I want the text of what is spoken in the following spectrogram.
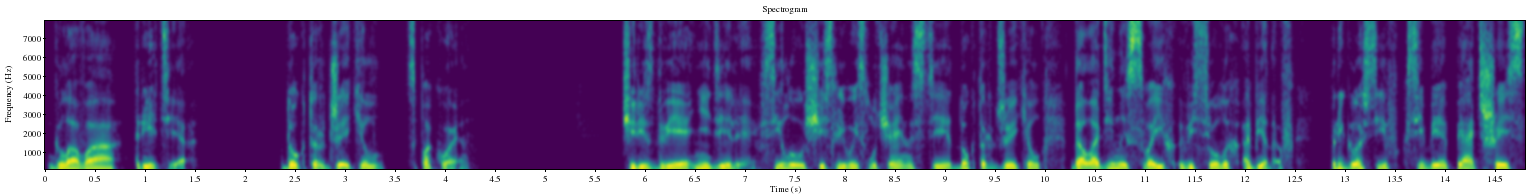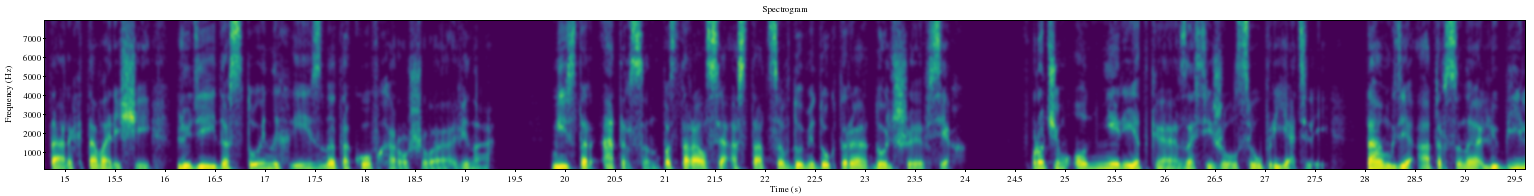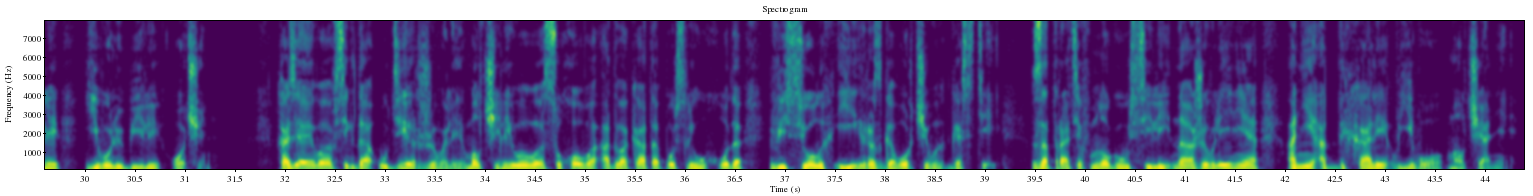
Глава третья. Доктор Джекил спокоен. Через две недели, в силу счастливой случайности, доктор Джекил дал один из своих веселых обедов, пригласив к себе 5-6 старых товарищей, людей достойных и знатоков хорошего вина. Мистер Аттерсон постарался остаться в доме доктора дольше всех. Впрочем, он нередко засиживался у приятелей – там, где Атерсона любили, его любили очень. Хозяева всегда удерживали молчаливого сухого адвоката после ухода веселых и разговорчивых гостей. Затратив много усилий на оживление, они отдыхали в его молчании.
